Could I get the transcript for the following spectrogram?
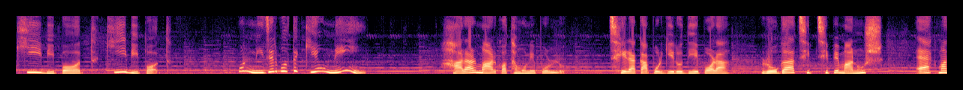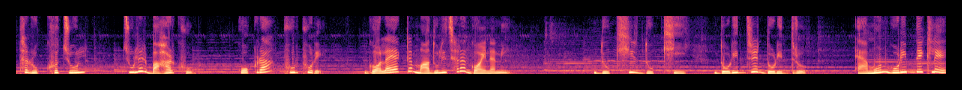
কি বিপদ কি বিপদ। ওর নিজের বলতে কেউ নেই। হারার মার কথা মনে পড়ল। ছেঁড়া কাপড় গেরো দিয়ে পড়া রোগা ছিপছিপে মানুষ, এক মাথা রুক্ষ চুল, চুলের বাহার খুব, কোকড়া ফুরফুরে, গলায় একটা মাদুলি ছাড়া গয়না নেই। দুঃখীর দুঃখী, দরিদ্রের দরিদ্র, এমন গরিব দেখলে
